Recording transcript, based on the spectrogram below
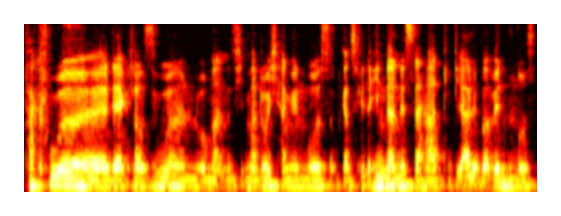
Parcours äh, der Klausuren, wo man sich immer durchhangeln muss und ganz viele Hindernisse hat und die alle überwinden muss.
